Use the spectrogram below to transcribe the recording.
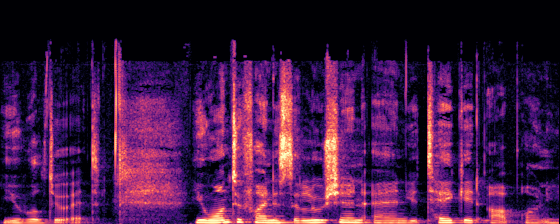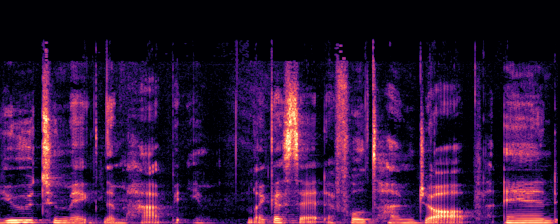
you will do it. You want to find a solution and you take it up on you to make them happy. Like I said, a full time job. And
